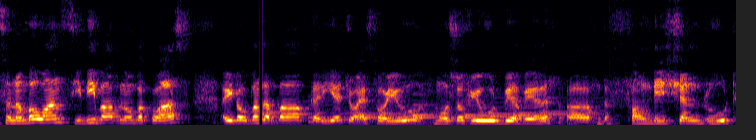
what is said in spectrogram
So number one, Sidi Baat No Bakwas. It opens up a career choice for you. Most of you would be aware uh, the foundation route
